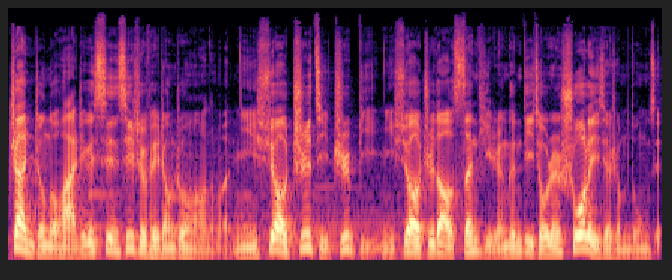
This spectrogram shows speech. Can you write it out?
战争的话，这个信息是非常重要的嘛。你需要知己知彼，你需要知道三体人跟地球人说了一些什么东西。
